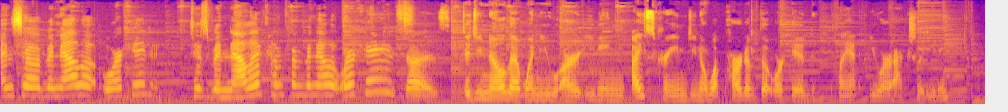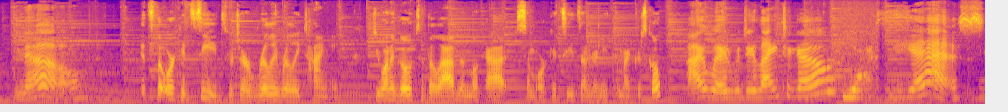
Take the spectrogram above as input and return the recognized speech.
And so a vanilla orchid, does vanilla come from vanilla orchids? It does. Did you know that when you are eating ice cream, do you know what part of the orchid plant you are actually eating? No. It's the orchid seeds, which are really, really tiny. Do you want to go to the lab and look at some orchid seeds underneath the microscope? I would. Would you like to go? Yes. Yes.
